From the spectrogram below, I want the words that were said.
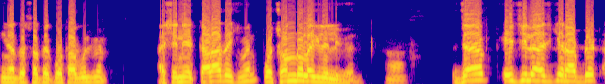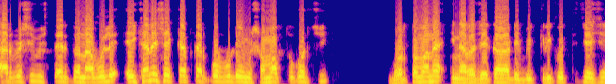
ইনাদের সাথে কথা বলবেন আর সে নিয়ে কারা দেখবেন পছন্দ লাগলে নেবেন। হ্যাঁ। যাই হোক এই ছিল আজকের আপডেট আর বেশি বিস্তারিত না বলে এইখানে সাক্ষাৎকার পর্বটি আমি সমাপ্ত করছি। বর্তমানে ইনারা যে কাড়াটি বিক্রি করতে চাইছে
